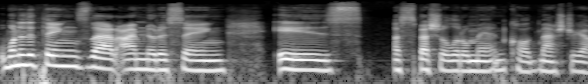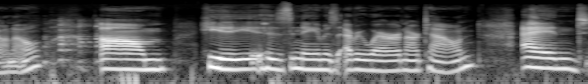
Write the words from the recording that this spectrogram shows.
One of the things that I'm noticing is a special little man called Mastriano. Um, he his name is everywhere in our town, and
